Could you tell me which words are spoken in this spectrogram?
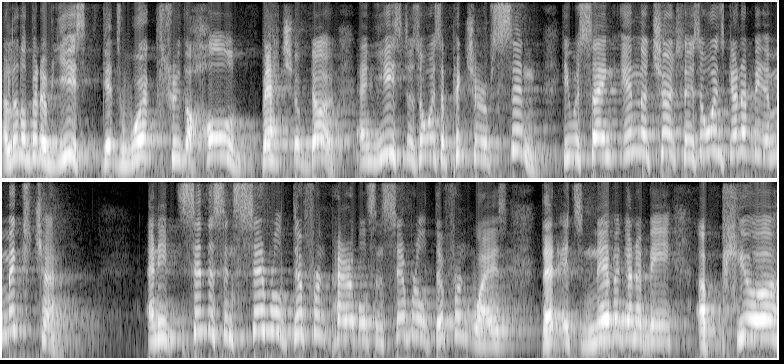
A little bit of yeast gets worked through the whole batch of dough. And yeast is always a picture of sin. He was saying in the church, there's always going to be a mixture. And he said this in several different parables in several different ways that it's never going to be a pure,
